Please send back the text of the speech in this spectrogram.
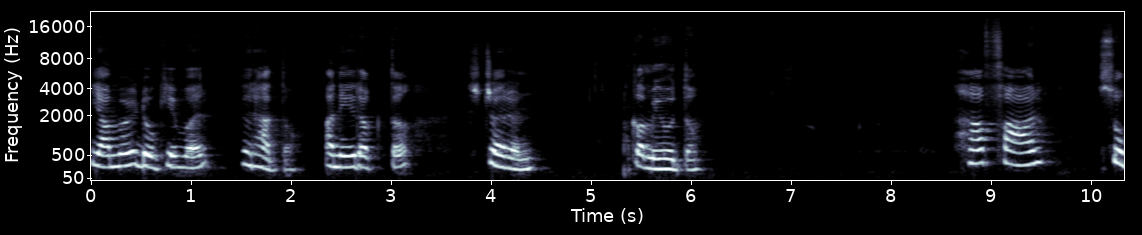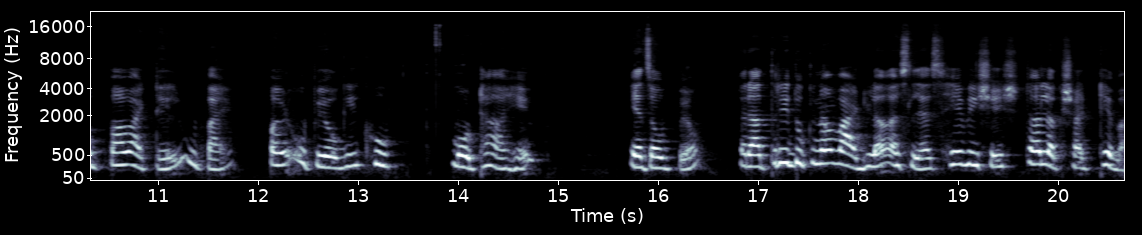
यामुळे डोकेवर राहतं आणि रक्त चरण कमी होतं. हा फार सोपा वाटेल उपाय पण उपयोगी खूप मोठा आहे याचा उपयोग. रात्री दुखणं वाढलं असल्यास हे विशेषतः लक्षात ठेवा.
